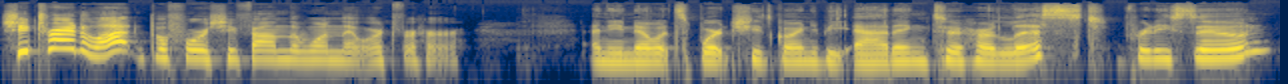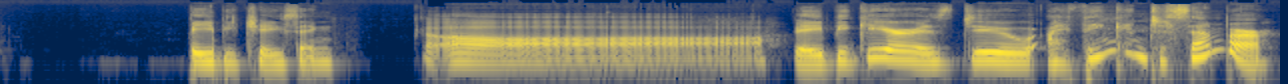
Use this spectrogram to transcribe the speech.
She tried a lot before she found the one that worked for her. and you know what sport she's going to be adding to her list pretty soon? Baby chasing. Oh, Baby Geer is due, I think, in December.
